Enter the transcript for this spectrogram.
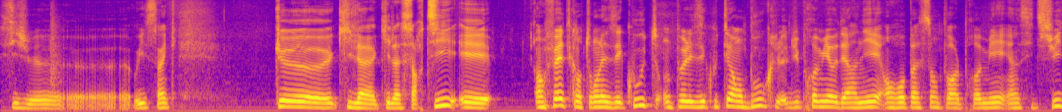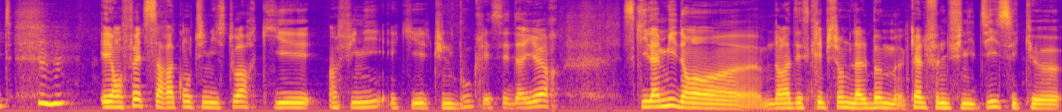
Si je. euh, oui, cinq. Que, qu'il, a, qu'il a sorti. Et en fait, quand on les écoute, on peut les écouter en boucle du premier au dernier, en repassant pour le premier, et ainsi de suite. Mhm. Et en fait, ça raconte une histoire qui est infinie et qui est une boucle. Et c'est d'ailleurs ce qu'il a mis dans, euh, dans la description de l'album Calf Infinity, c'est que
